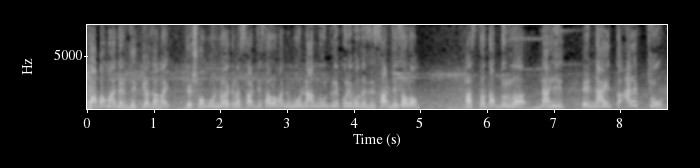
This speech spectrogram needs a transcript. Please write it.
বাবা মায়েদের ধিক্কা জানাই, যে সমন্বয়করা সার্জিস আলম, আমি মূল নাম উল্লেখ করে বলতেছি, সার্জিস আলম, হাসনাত আবদুল্লাহ, নাহিদ এই নাহিদ তো আরেক চোর।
